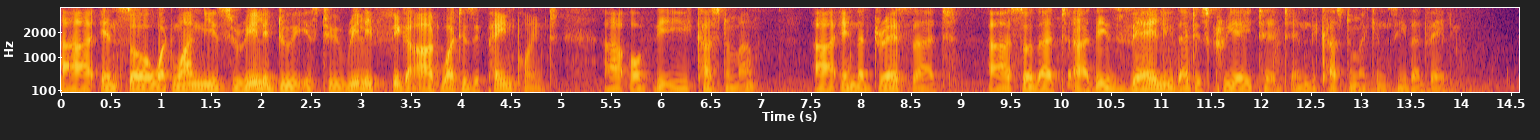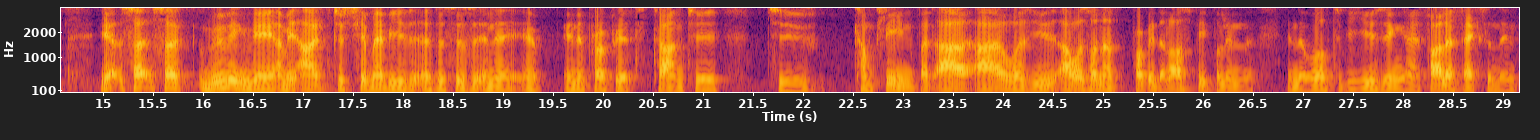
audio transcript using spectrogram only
Uh, and so, what one needs to really do is to really figure out what is the pain point uh, of the customer uh, and address that uh, so that uh, there is value that is created and the customer can see that value. Yeah, so, so moving there, I mean, I just hear maybe this is an inappropriate time to to come clean, but I, I was I was one of probably the last people in the in the world to be using a Filofax and then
